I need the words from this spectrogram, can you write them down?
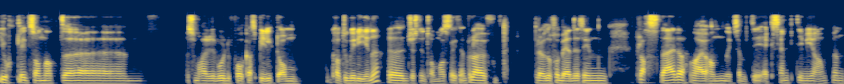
gjort litt sånn at eh, som har, Hvor folk har spilt om kategoriene. Eh, Justin Thomas for eksempel har jo prøvd å forbedre sin plass der. Nå er jo han eksempt i, eksempt i mye annet, men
